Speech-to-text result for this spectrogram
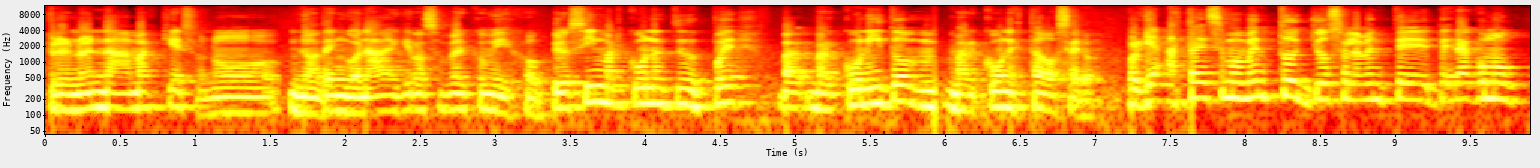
pero no es nada más que eso, no, no tengo nada que resolver con mi hijo. Pero sí marcó un antes después, marcó un hito, marcó un estado cero. Porque hasta ese momento yo solamente era como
